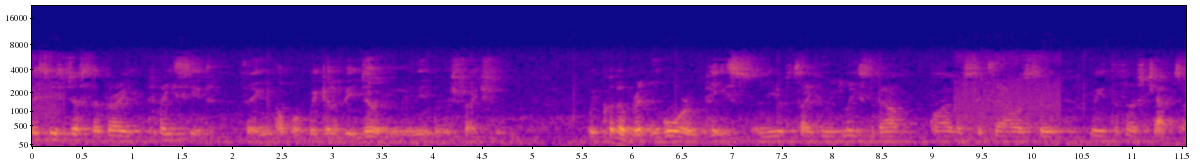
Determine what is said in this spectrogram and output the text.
this is just a very placid thing of what we're going to be doing in the administration. We could have written War and Peace and you've taken at least about five or six hours to read the first chapter.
